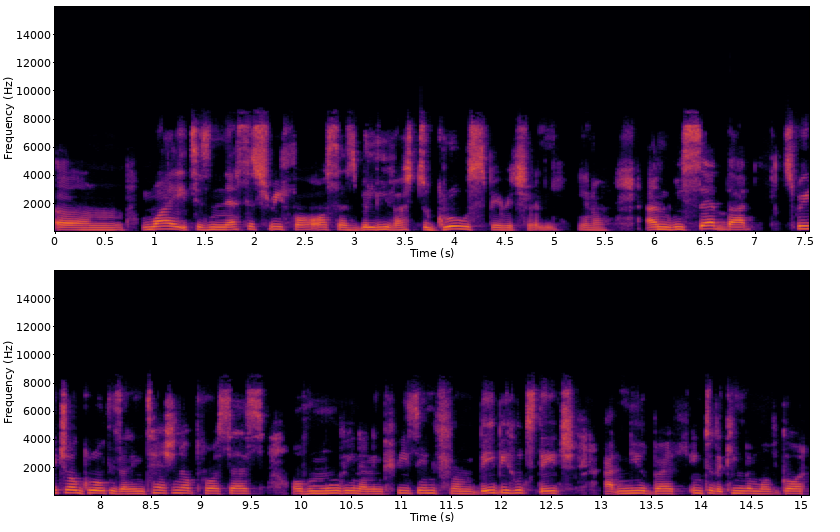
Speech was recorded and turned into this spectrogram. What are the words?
um, why it is necessary for us as believers to grow spiritually, you know. And we said that spiritual growth is an intentional process of moving and increasing from babyhood stage at new birth into the kingdom of God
